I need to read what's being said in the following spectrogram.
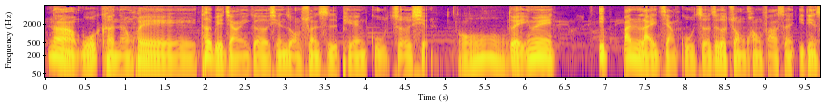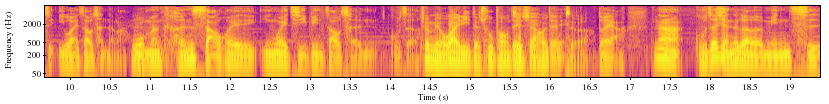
那我可能会特别讲一个险种，算是偏骨折险。哦，，对，因为一般来讲，骨折这个状况发生一定是意外造成的嘛，嗯我们很少会因为疾病造成骨折。就没有外力的触碰之下会骨折了。对啊，那骨折险这个名词，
